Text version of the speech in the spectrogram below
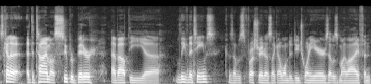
was kind of at the time I was super bitter about the uh, leaving the teams because I was frustrated. I was like, I wanted to do 20 years. That was my life, and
